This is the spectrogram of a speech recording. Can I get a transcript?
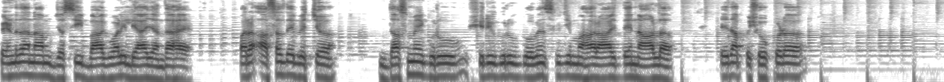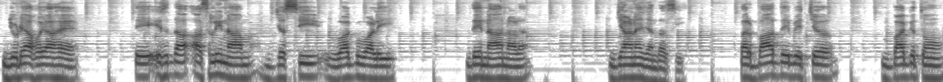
ਪਿੰਡ ਦਾ ਨਾਮ ਜੱਸੀ ਬਾਗਵਾਲੀ ਲਿਆ ਜਾਂਦਾ ਹੈ, ਪਰ ਅਸਲ ਦੇ ਵਿੱਚ ਦਸਵੇਂ ਗੁਰੂ ਸ੍ਰੀ ਗੁਰੂ ਗੋਬਿੰਦ ਸਿੰਘ ਜੀ ਮਹਾਰਾਜ ਦੇ ਨਾਲ ਇਹਦਾ ਪਿਛੋਕੜ ਜੁੜਿਆ ਹੋਇਆ ਹੈ ਤੇ ਇਸ ਦਾ ਅਸਲੀ ਨਾਮ ਜੱਸੀ ਵਗ ਦੇ ਨਾਂ ਨਾਲ ਜਾਣਿਆ ਜਾਂਦਾ ਸੀ। ਪਰ ਬਾਅਦ ਦੇ ਵਿੱਚ ਬੱਗ ਤੋਂ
